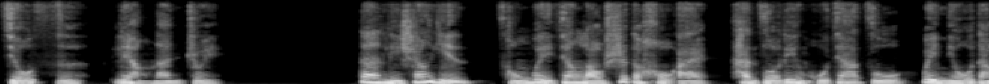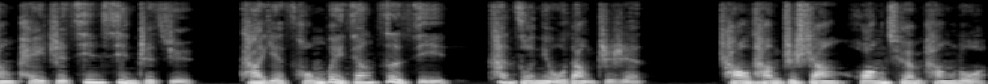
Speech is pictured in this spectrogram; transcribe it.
九死两难追。”但李商隐从未将老师的厚爱看作令狐家族为牛党培植亲信之举，他也从未将自己看作牛党之人。朝堂之上，皇权旁落，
